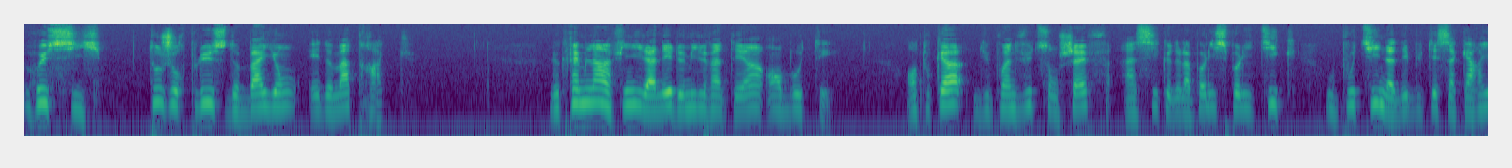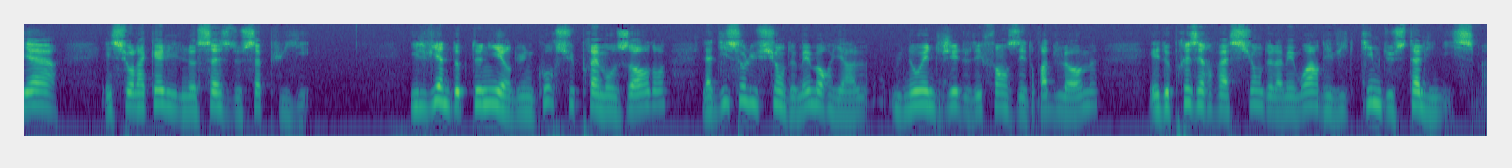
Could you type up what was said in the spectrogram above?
Russie. Toujours plus de bâillons et de matraques. Le Kremlin a fini l'année 2021 en beauté. En tout cas, du point de vue de son chef, ainsi que de la police politique où Poutine a débuté sa carrière et sur laquelle il ne cesse de s'appuyer. Ils viennent d'obtenir d'une Cour suprême aux ordres la dissolution de Mémorial, une ONG de défense des droits de l'homme et de préservation de la mémoire des victimes du stalinisme.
